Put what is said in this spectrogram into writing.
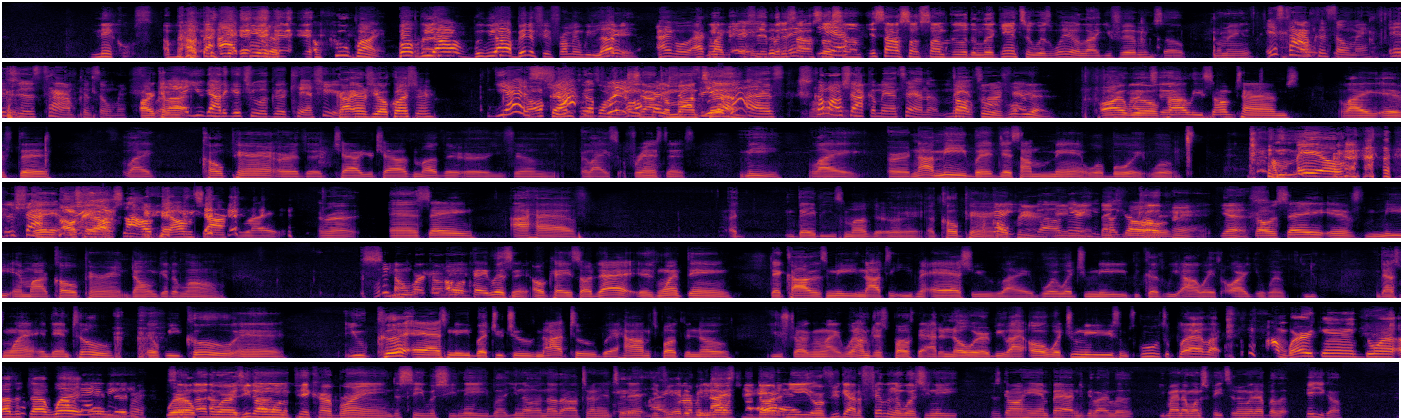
nickels about the idea of couponing. But we all we, we all benefit from it. We love Yeah. it. I ain't gonna act We like it benefit, good but it's thing. also Yeah. some it's also some good to look into as well. Like you feel me? So I mean, It's time consuming. It's just time consuming. All right, can and I you got to get you a good cashier. can I answer your question? yes, Okay, Shaka, so sorry. please. Shaka Shaka, Montana. Yes. Come on, Shaka Montana. Man, Talk to us. What we at? All right, Mic well, probably sometimes, like if the like co-parent or the child, your child's mother, or you feel me, or like so for instance, me, like or not me, but just I'm a man, well, boy, well, I'm a male. You're Shaka. and, okay, I'm shocked. Okay, I'm shocked, right? right. And say I have a baby's mother or a co-parent. There Co-parent. go. There you go. Thank You're you. So- Co-parent. Yes. So say if me and my co-parent don't get along. We gonna work on Oh, that. okay, listen. Okay, so that is one thing that causes me not to even ask you, like, boy, what you need, because we always argue with you. That's one. And then two, if we cool and you could ask me, but you choose not to, but how I'm supposed to know you struggling? Like, what I'm just supposed to out of nowhere be like, oh, what you need, some school supply? Like, I'm working, doing other stuff. What in maybe. the So in other words, you don't uh, want to pick her brain to see what she need, but you know another alternative to that. if you already know what your daughter need, or if you got a feeling of what you need, just go ahead and bat and be like, look, you might not want to speak to me, whatever, but look, here you go.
